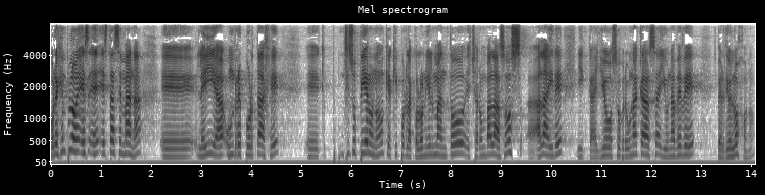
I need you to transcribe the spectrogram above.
Por ejemplo, e, esta semana eh, leía un reportaje, eh, si supieron, ¿no? Que aquí por la colonia El Manto echaron balazos al aire y cayó sobre una casa y una bebé perdió el ojo, ¿no?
